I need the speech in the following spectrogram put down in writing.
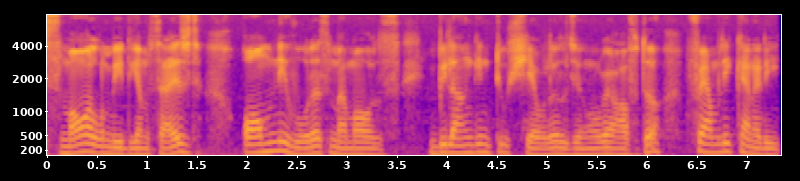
small medium sized omnivorous mammals belonging to several genera of the family Canidae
